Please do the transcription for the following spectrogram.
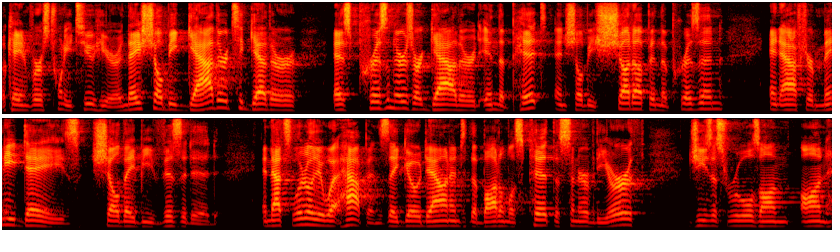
Okay, in verse 22 here, and they shall be gathered together as prisoners are gathered in the pit, and shall be shut up in the prison, and after many days shall they be visited. And that's literally what happens. They go down into the bottomless pit, the center of the earth. Jesus rules on, on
